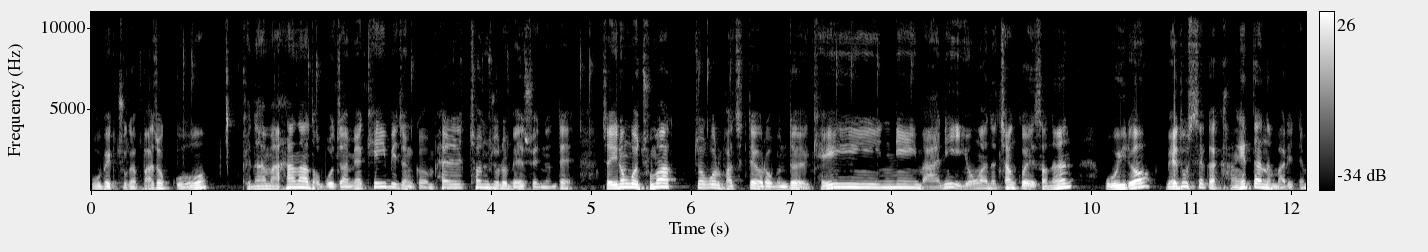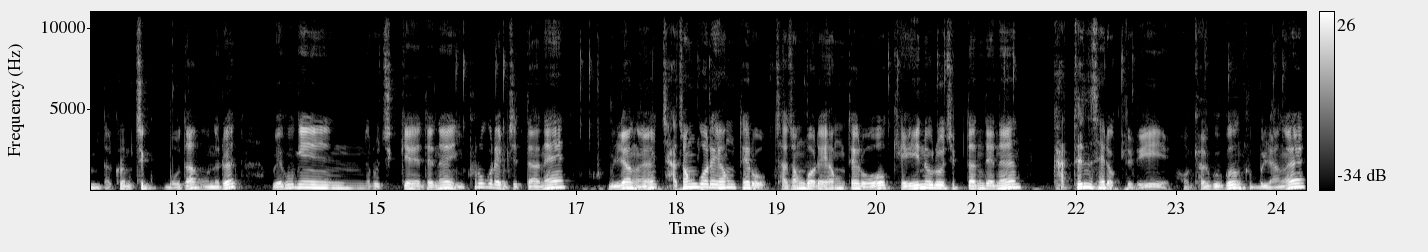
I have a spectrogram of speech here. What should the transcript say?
4,500주가 빠졌고 그나마 하나 더 보자면 KB증권 8,000주를 매수했는데 자 이런 걸 조막적으로 봤을 때 여러분들 개인이 많이 이용하는 창구에서는 오히려 매도세가 강했다는 말이 됩니다. 그럼 즉 뭐다? 오늘은 외국인으로 짓게 되는 이 프로그램 집단의 물량을 자전거래 형태로 자전거래 형태로 개인으로 집단되는 같은 세력들이 어, 결국은 그 물량을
